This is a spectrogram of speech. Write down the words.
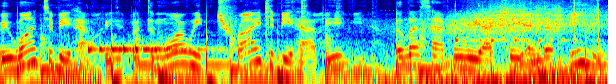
We want to be happy, but the more we try to be happy, the less happy we actually end up being.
